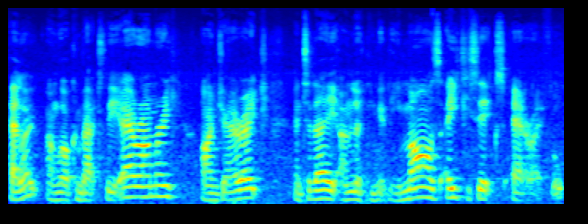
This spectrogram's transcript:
Hello and welcome back to the Air Armoury. I'm JRH and today I'm looking at the Mars 86 air rifle.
